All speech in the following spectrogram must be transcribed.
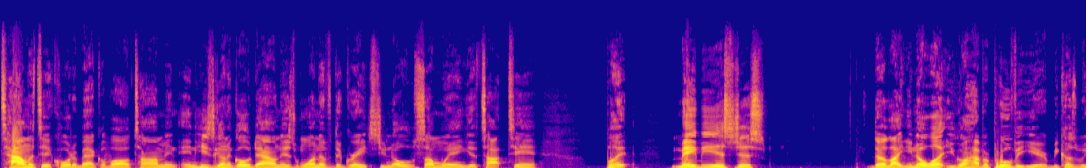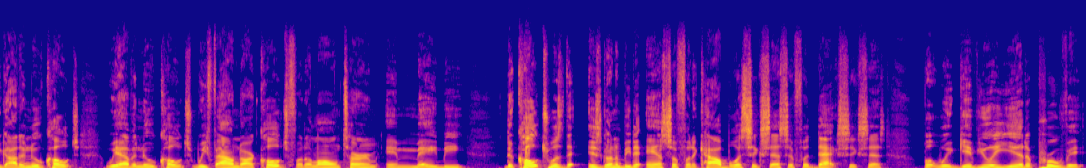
talented quarterback of all time, and, and he's going to go down as one of the greats, you know, somewhere in your top 10. But maybe it's just they're like, you know what, you're gonna have a prove it year because we got a new coach. We have a new coach. We found our coach for the long term, and maybe the coach was the, is going to be the answer for the Cowboys' success and for Dak's success. But we'll give you a year to prove it.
